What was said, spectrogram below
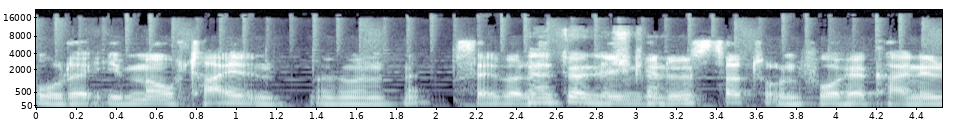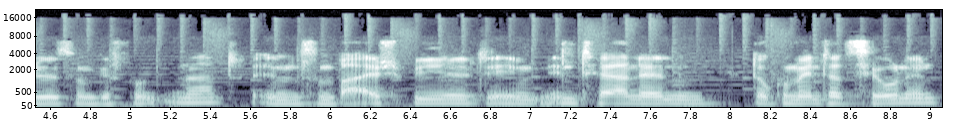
Oder eben auch teilen, wenn man ne, selber das Natürlich, Problem gelöst hat und vorher keine Lösung gefunden hat, in zum Beispiel den internen Dokumentationen.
